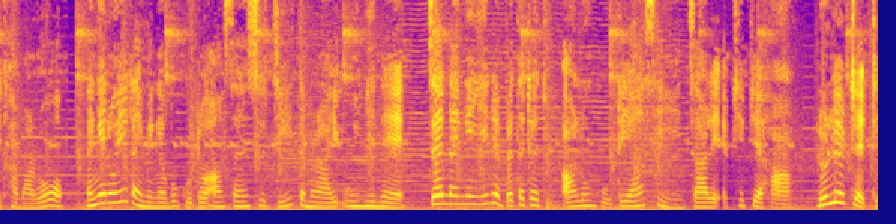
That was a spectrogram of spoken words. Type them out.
တစ်ခါမှာတော့နိုင်ငံတော်ရဲ့တိုင်ပင်ခံပုဂ္ဂိုလ်ဒေါ်အောင်ဆန်းစုကြည်တမရာကြီးဦးဝင်းမြင့်နဲ့ကျန်နိုင်ငံရေးနဲ့ပတ်သက်တဲ့သူအားလုံးကိုတရားစီရင်ကြတဲ့အဖြစ်အပျက်ဟာလွတ်လပ်တဲ့တ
